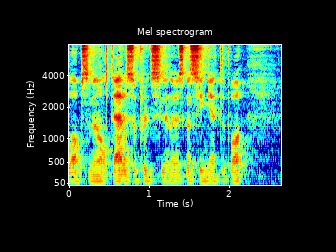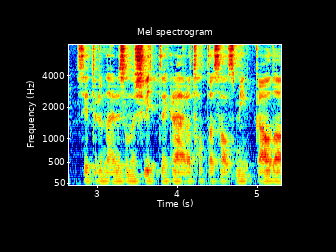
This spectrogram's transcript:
opp, som hun alltid er, og så plutselig når hun skal synge etterpå, sitter hun der i sånne slitte klær og tatt av seg all sminka, og, da,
